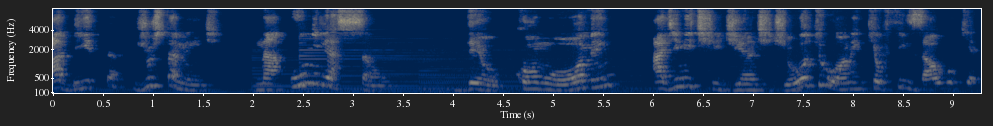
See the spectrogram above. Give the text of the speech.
habita justamente na humilhação deu como homem admitir diante de outro homem que eu fiz algo que é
